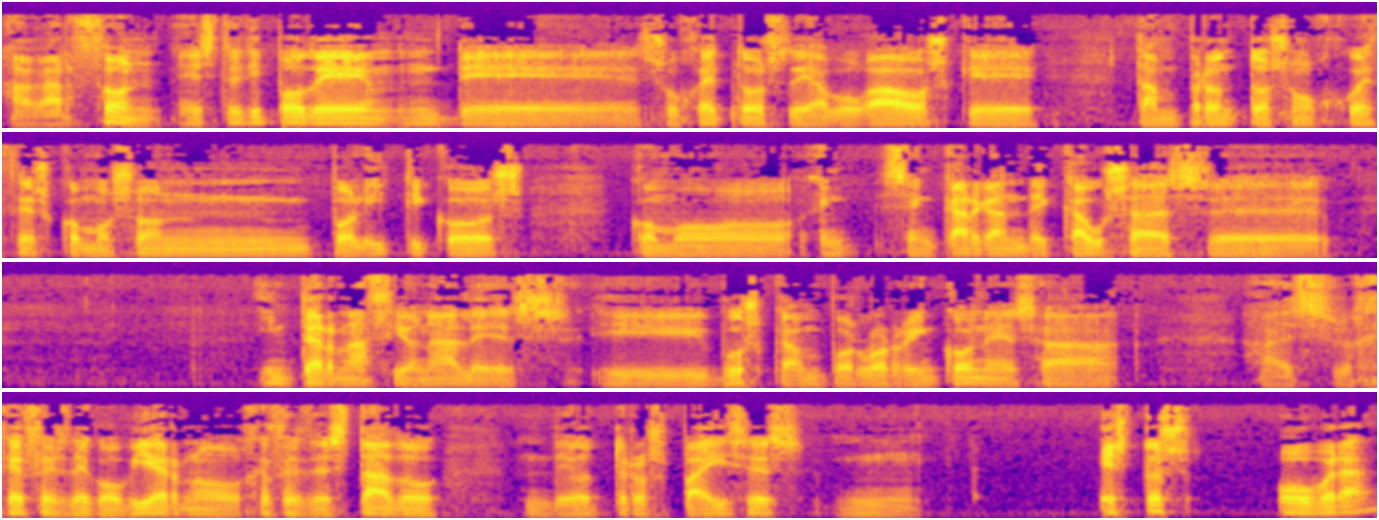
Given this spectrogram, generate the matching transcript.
a Garzón. Este tipo de, sujetos, de abogados que tan pronto son jueces como son políticos, como se encargan de causas eh, internacionales y buscan por los rincones a, jefes de gobierno, jefes de Estado de otros países, mm, esto es obra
